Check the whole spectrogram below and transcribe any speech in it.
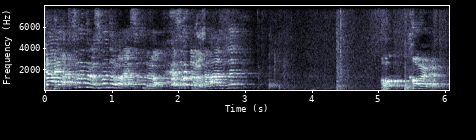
야, 수만 들어, 수만 들어, 야, 수만 들어, 야, 수만 들어. 자, 하나, 둘, 셋. 어, 걸.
